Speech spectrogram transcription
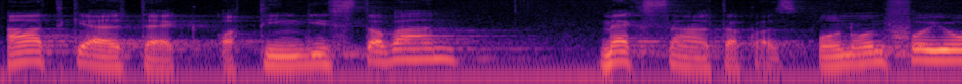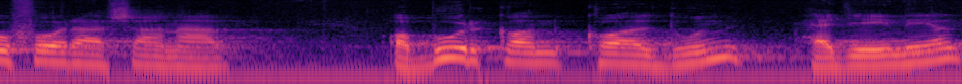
Átkeltek a Tingisztaván, megszálltak az Onon folyó forrásánál, a Burkan Kaldun hegyénél,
